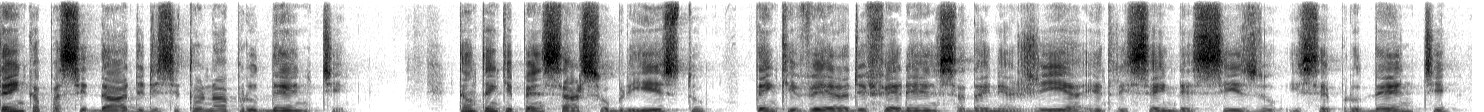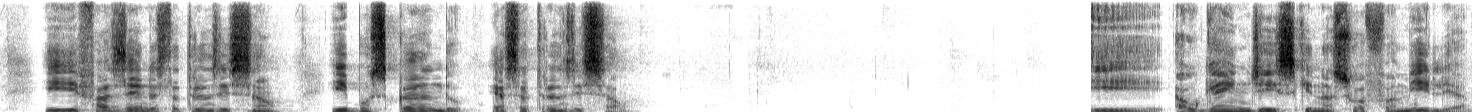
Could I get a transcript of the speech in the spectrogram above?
tem capacidade de se tornar prudente. Então tem que pensar sobre isto, tem que ver a diferença da energia entre ser indeciso e ser prudente e ir fazendo esta transição, e buscando essa transição. E alguém diz que na sua família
